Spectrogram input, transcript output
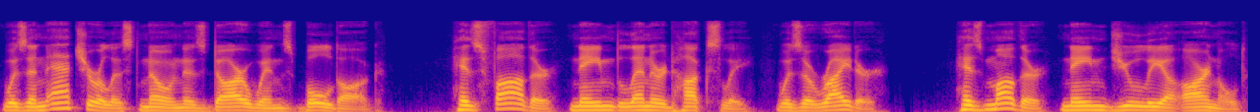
was a naturalist known as Darwin's bulldog. His father, named Leonard Huxley, was a writer. His mother, named Julia Arnold,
